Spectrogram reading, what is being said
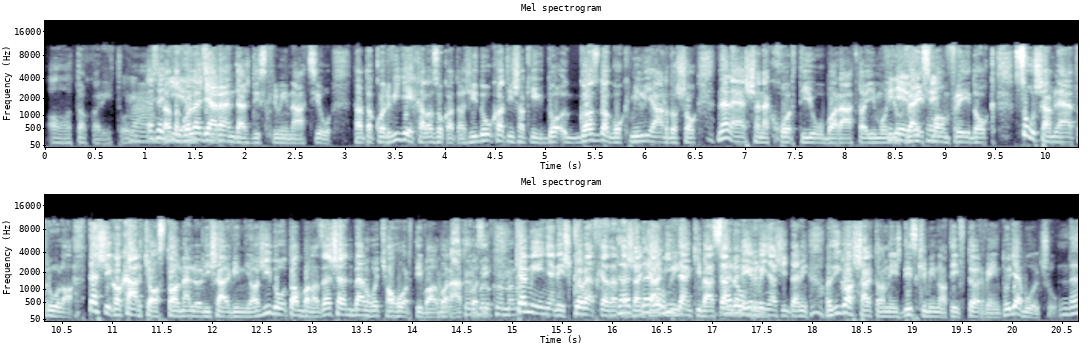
a takarítóig. Nem. Ez egy Tehát akkor legyen cég. rendes diszkrimináció. Tehát akkor vigyék el azokat a zsidókat is, akik do- gazdagok, milliárdosok, ne lehessenek Hortió barátai, mondjuk Figyelj, Weiss Manfredok. Szó sem lehet róla. Tessék a kártyaasztal mellől is elvinni a zsidót abban az esetben, hogyha Hortival barátkozik. körülbelül- Keményen és következetesen De- de kell Robi, mindenkivel de szemben Robi. érvényesíteni az igazságtalan és diszkriminatív törvényt, ugye Bulcsú? De,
